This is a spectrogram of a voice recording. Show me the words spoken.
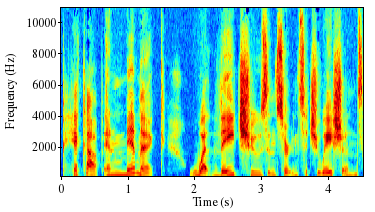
pick up and mimic what they choose in certain situations.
